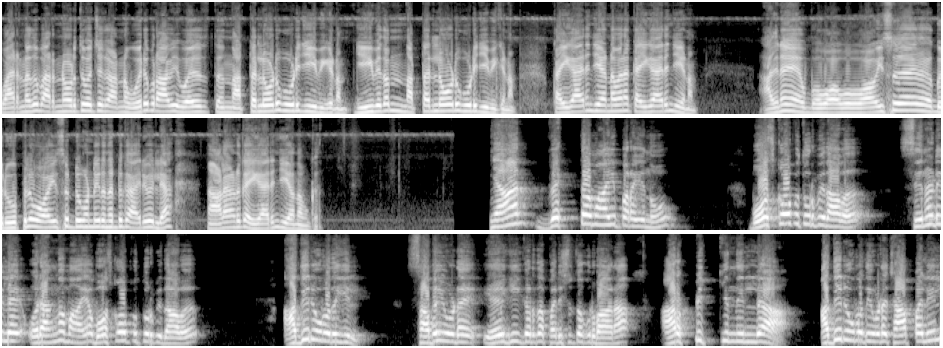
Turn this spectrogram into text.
വരണത് വരണോടുത്ത് വെച്ച് കാണണം. ഒരു പ്രാവി നട്ടലോട് കൂടി ജീവിക്കണം. ജീവിതം നട്ടലോട് കൂടി ജീവിക്കണം. കൈകാര്യം ചെയ്യേണ്ടവനെ കൈകാര്യം ചെയ്യണം. അതിന് വോയിസ് ഗ്രൂപ്പിൽ വോയിസ് ഇട്ടുകൊണ്ടിരുന്നിട്ട് കാര്യമില്ല. നാളെ അങ്ങോട്ട് കൈകാര്യം ചെയ്യാം നമുക്ക്. ഞാൻ വ്യക്തമായി പറയുന്നു. ബോസ്കോപ്പ് പുത്തൂർ പിതാവ് സിനഡിലെ ഒരംഗമായ ബോസ്കോ പുത്തൂർ പിതാവ് അതിരൂപതയിൽ സഭയുടെ ഏകീകൃത പരിശുദ്ധ കുർബാന അർപ്പിക്കുന്നില്ല. അതിരൂപതയുടെ ചാപ്പലിൽ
